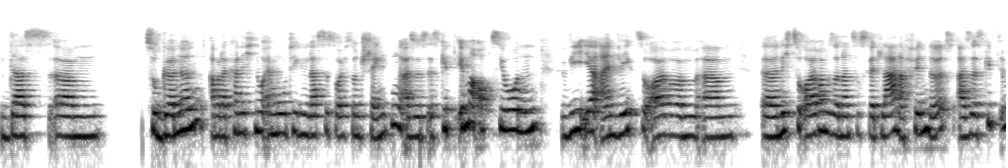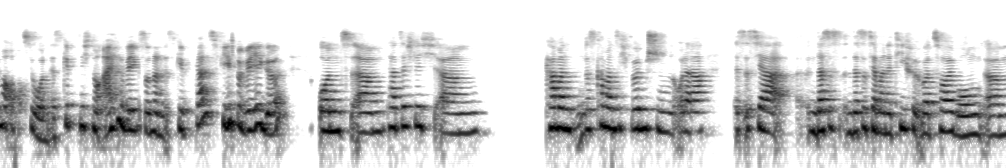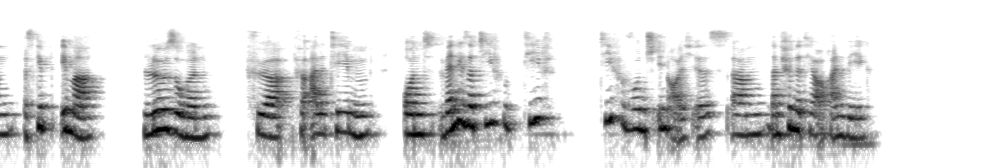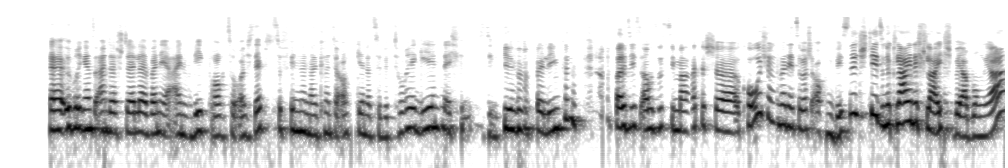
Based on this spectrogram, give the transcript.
das ähm, zu gönnen, aber da kann ich nur ermutigen, lasst es euch so schenken. Also es, es gibt immer Optionen, wie ihr einen Weg zu eurem, ähm, äh, nicht zu eurem, sondern zu Svetlana findet. Also es gibt immer Optionen. Es gibt nicht nur einen Weg, sondern es gibt ganz viele Wege. Und ähm, tatsächlich ähm, kann man, das kann man sich wünschen oder es ist ja, das ist, das ist ja meine tiefe Überzeugung, ähm, es gibt immer Lösungen für, für alle Themen. Und wenn dieser tiefe, tief, tiefe Wunsch in euch ist, ähm, dann findet ihr auch einen Weg. Äh, übrigens an der Stelle, wenn ihr einen Weg braucht, zu euch selbst zu finden, dann könnt ihr auch gerne zu Victoria gehen. Ich will sie hier verlinken, weil sie ist auch systematische Coach und wenn ihr zum Beispiel auch im Business steht, so eine kleine Schleichwerbung, ja.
